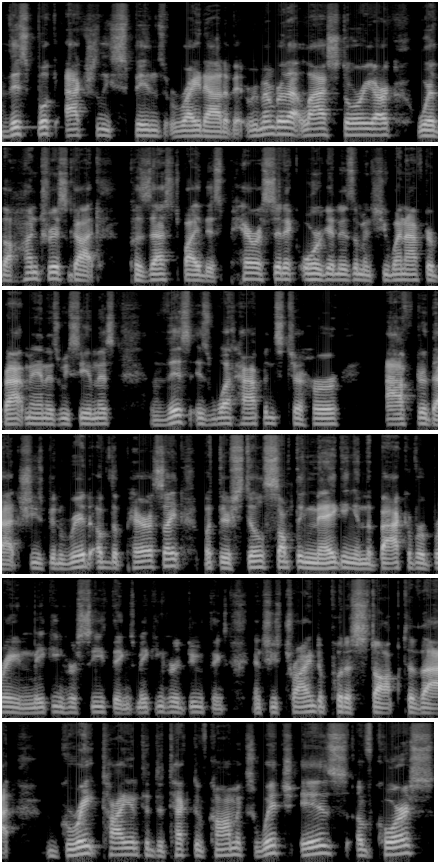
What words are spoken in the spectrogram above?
This book actually spins right out of it. Remember that last story arc where the Huntress got possessed by this parasitic organism and she went after Batman, as we see in this? This is what happens to her after that. She's been rid of the parasite, but there's still something nagging in the back of her brain, making her see things, making her do things. And she's trying to put a stop to that. Great tie into Detective Comics, which is, of course,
